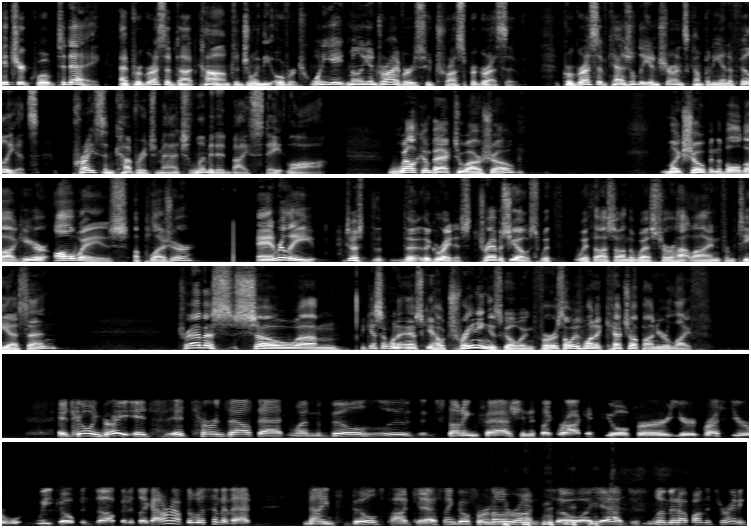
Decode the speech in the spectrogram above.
Get your quote today at progressive.com to join the over 28 million drivers who trust Progressive. Progressive Casualty Insurance Company and Affiliates. Price and coverage match limited by state law. Welcome back to our show. Mike Schopp and the Bulldog here. Always a pleasure. And really just the, the, the greatest. Travis Yost with, with us on the West Her Hotline from TSN. Travis, so um, I guess I want to ask you how training is going first. I always want to catch up on your life. It's going great. It's it turns out that when the Bills lose in stunning fashion, it's like rocket fuel for your rest of your week opens up, and it's like I don't have to listen to that ninth Bills podcast. I can go for another run. so uh, yeah, just limit up on the training.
